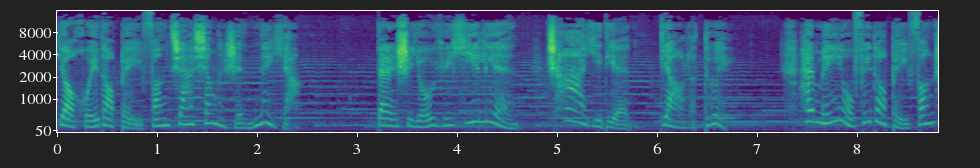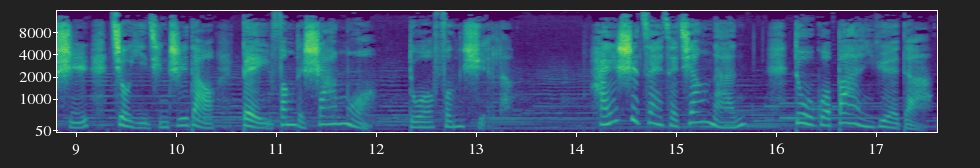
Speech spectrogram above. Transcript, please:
要回到北方家乡的人那样，但是由于依恋差一点掉了队，还没有飞到北方时，就已经知道北方的沙漠多风雪了，还是再在江南度过半月的。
